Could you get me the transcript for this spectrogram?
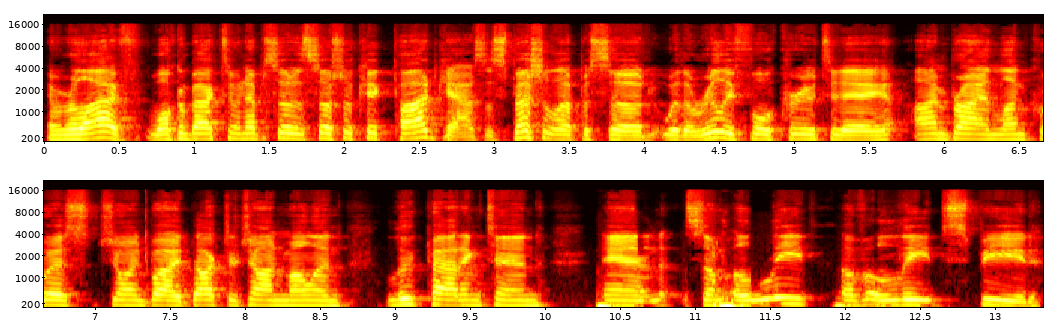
And we're live. Welcome back to an episode of the Social Kick Podcast, a special episode with a really full crew today. I'm Brian Lundquist, joined by Dr. John Mullen, Luke Paddington, and some elite of elite speed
